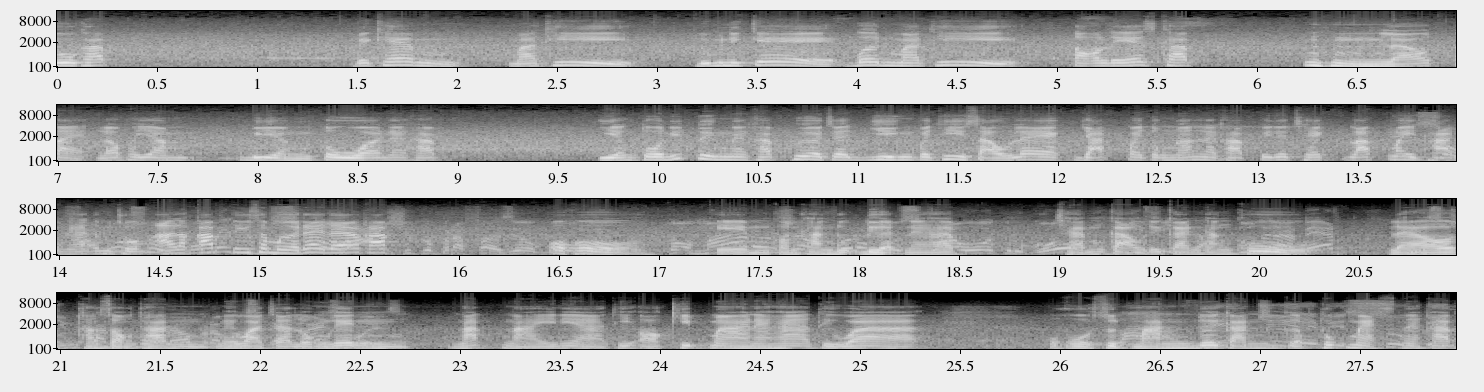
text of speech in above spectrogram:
ดูครับเบคแฮมมาที่ลูมินิเก้เบิ้ลมาที่ตอเลสครับแล้วแตะแล้วพยายามเบี่ยงตัวนะครับ เอียงตัวนิดนึงนะครับเพื่อจะยิงไปที่เสาแรกยัดไปตรงนั้นแหละครับปีเตอร์เช็ครับไม่ทันนะท่านผู้ชมเอาละครับตีเสมอได้แล้วครับ โอ้โหเกมค่อนข้างดุเดือดนะครับ แชมป์เก่าด้วยกันทั้งคู่ แล้วทั้งสองท่านไม่ว่าจะลงเล่นนัดไหนเนี่ยที่ออกคลิปมานะฮะถือว่าโอ้โหสุดมันด้วยกันเกือบทุกแมตช์นะครับ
